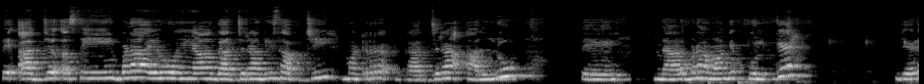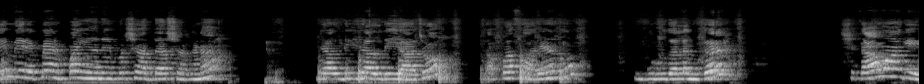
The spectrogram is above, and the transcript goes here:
ਤੇ ਅੱਜ ਅਸੀਂ ਬਣਾਏ ਹੋਏ ਆ ਗਾਜਰਾਂ ਦੀ ਸਬਜ਼ੀ, ਮਟਰ, ਗਾਜਰਾਂ, ਆਲੂ ਤੇ ਨਾਲ ਬਣਾਵਾਂਗੇ ਫੁਲਕੇ। ਜਿਹੜੇ ਮੇਰੇ ਭੈਣ ਭਾਈਆਂ ਨੇ ਪ੍ਰਸ਼ਾਦਾ ਛਕਣਾ ਜਲਦੀ ਜਲਦੀ ਆ ਜਾਓ। ਆਪਾਂ ਸਾਰਿਆਂ ਨੂੰ ਗੁਰੂ ਦਾ ਲੰਗਰ ਛਕਾਵਾਂਗੇ।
